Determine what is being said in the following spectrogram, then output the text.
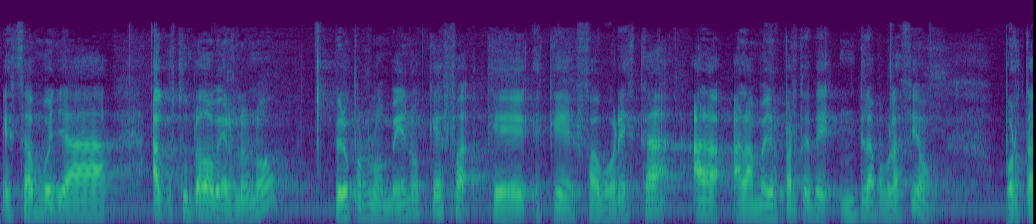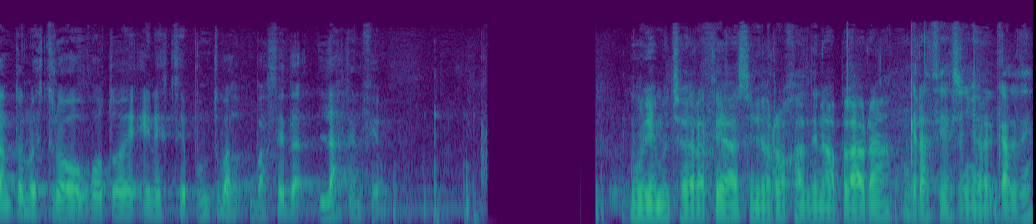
estamos ya acostumbrados a verlo, ¿no? Pero por lo menos que, que, favorezca a, la mayor parte de la población. Por tanto, nuestro voto en este punto va, a ser la, abstención. Muy bien, muchas gracias. Señor Rojas, tiene la palabra. Gracias, señor alcalde.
